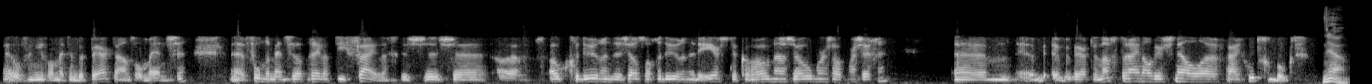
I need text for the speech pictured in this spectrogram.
of in ieder geval met een beperkt aantal mensen, eh, vonden mensen dat relatief veilig. Dus, dus eh, eh, ook gedurende, zelfs al gedurende de eerste coronazomer, zal ik maar zeggen, ehm, eh, werd de nachttrein alweer snel eh, vrij goed geboekt. Ja,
